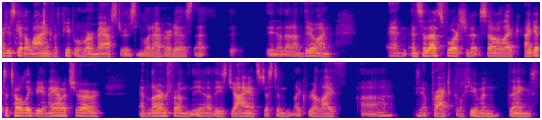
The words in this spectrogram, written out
I just get aligned with people who are masters and whatever it is that you know that I'm doing. And and so that's fortunate. So like I get to totally be an amateur and learn from you know these giants just in like real life uh you know practical human things.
